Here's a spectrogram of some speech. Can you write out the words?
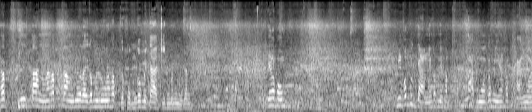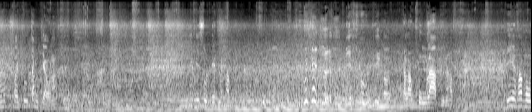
ครับนี่ตั้งนะครับ ตั้งด้วยอะไรก็ไม่รู้นะครับ แต่ผมก็ไม่กล้ากินมันเหมือนกันนี่ครับผม มีครบทุกอย่างเลยครับเนี่ยครับลาบงัวก็มีนะครับหางงัวนะครับซอยจุจ้ำแจ่วนะครับนี่ครับที่ มีสูตรเด็ดไหมครับเดี๋ยวพี่เขากำลังปรุงลาบอยู่นะครับ นี่ครับผม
